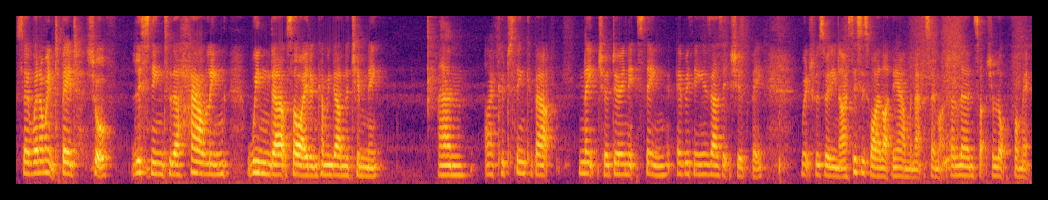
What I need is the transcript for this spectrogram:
So when I went to bed, sort of listening to the howling wind outside and coming down the chimney, um, I could think about nature doing its thing. Everything is as it should be, which was really nice. This is why I like the almanac so much. I learned such a lot from it.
